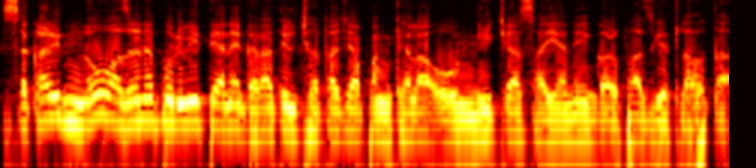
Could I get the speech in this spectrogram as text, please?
सकाळी नऊ वाजण्यापूर्वी त्याने घरातील छताच्या पंख्याला ओढणीच्या साह्याने गळफास घेतला होता.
